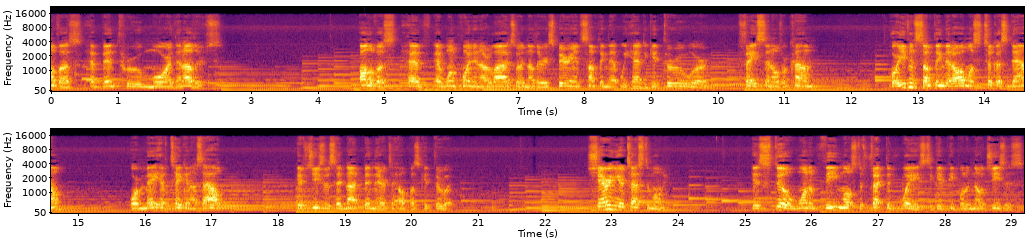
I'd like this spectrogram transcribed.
of us have been through more than others. All of us have, at one point in our lives or another, experienced something that we had to get through or face and overcome, or even something that almost took us down or may have taken us out if Jesus had not been there to help us get through it. Sharing your testimony is still one of the most effective ways to get people to know Jesus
